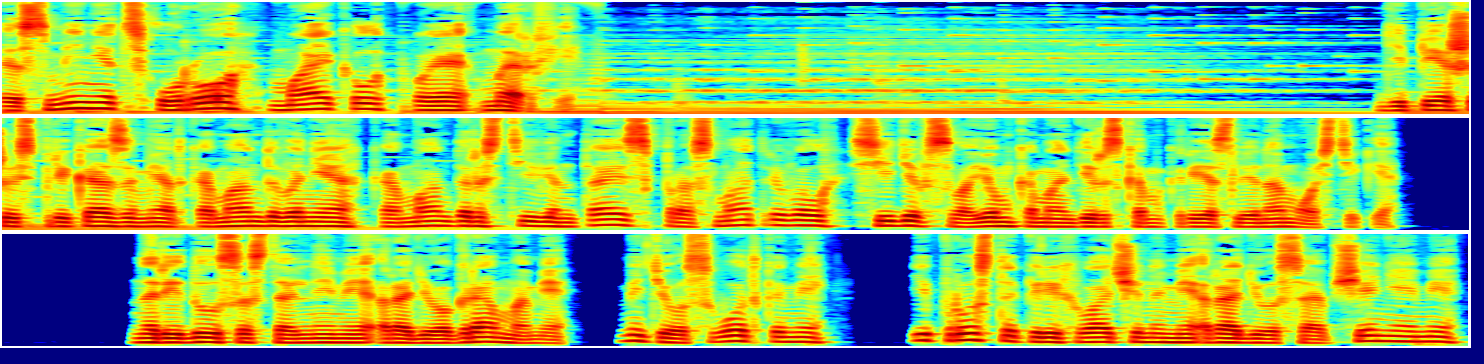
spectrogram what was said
Эсминец УРО Майкл П. Мерфи. Депеши с приказами от командования командир Стивен Тайс просматривал, сидя в своем командирском кресле на мостике. Наряду с остальными радиограммами, метеосводками и просто перехваченными радиосообщениями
